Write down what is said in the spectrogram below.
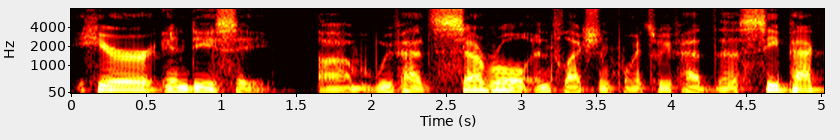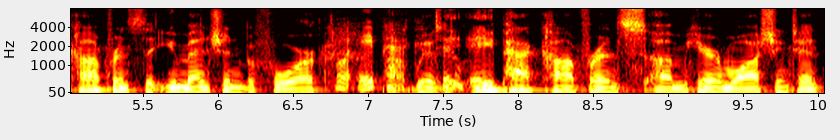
here in DC, um, we've had several inflection points. We've had the CPAC conference that you mentioned before. Well, AIPAC, Uh, we have too. the AIPAC conference um, here in Washington.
